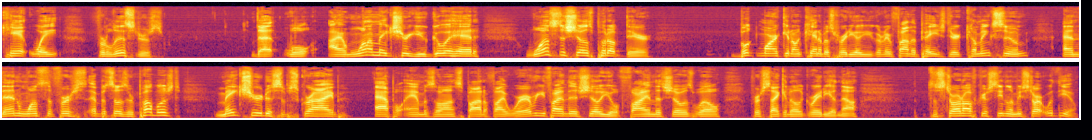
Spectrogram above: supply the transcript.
can't wait for listeners that will. I want to make sure you go ahead once the show's put up there bookmark it on Cannabis Radio. You're going to find the page there coming soon. And then once the first episodes are published, make sure to subscribe. Apple, Amazon, Spotify, wherever you find this show, you'll find the show as well for Psychedelic Radio. Now, to start off, Christine, let me start with you.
